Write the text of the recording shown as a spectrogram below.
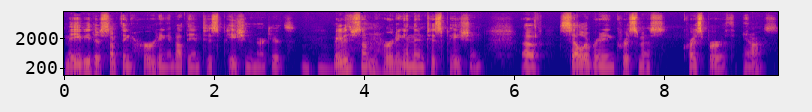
maybe there's something hurting about the anticipation in our kids. Mhm. Maybe there's something hurting in the anticipation of celebrating Christmas, Christ's birth in us.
